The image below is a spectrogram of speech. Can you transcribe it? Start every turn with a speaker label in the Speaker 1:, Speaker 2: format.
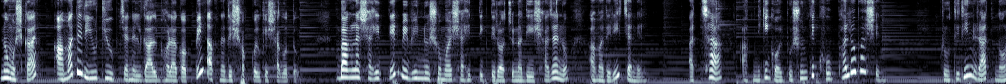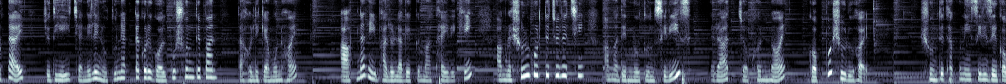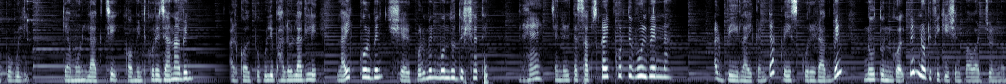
Speaker 1: নমস্কার, আমাদের YouTube channel গাল ভরা গপ্পে আপনাদের সকলকে স্বাগত। বাংলা সাহিত্যের বিভিন্ন সময় সাহিত্যিকদের রচনা দিয়ে সাজানো আমাদের এই চ্যানেল। আচ্ছা আপনি কি গল্প শুনতে খুব ভালোবাসেন? প্রতিদিন রাত নটায় যদি এই চ্যানেলে নতুন একটা করে গল্প শুনতে পান, তাহলে কেমন হয়? আপনার এই ভালো লাগাকে মাথায় রেখেই আমরা শুরু করতে চলেছি আমাদের নতুন সিরিজ, রাত যখন নয়, গপ্প শুরু হয়। শুনতে থাকুন এই সিরিজের গল্পগুলি কেমন লাগছে কমেন্ট করে জানাবেন। আর গল্পগুলি ভালো লাগলে লাইক করবেন, শেয়ার করবেন বন্ধুদের সাথে। আর হ্যাঁ চ্যানেলটা সাবস্ক্রাইব করতে ভুলবেন না। আর বেল আইকনটা প্রেস করে রাখবেন নতুন গল্পের নোটিফিকেশন পাওয়ার জন্য।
